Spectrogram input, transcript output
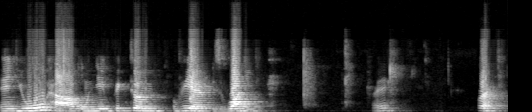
and you will have only victim VM is running, right? Right.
